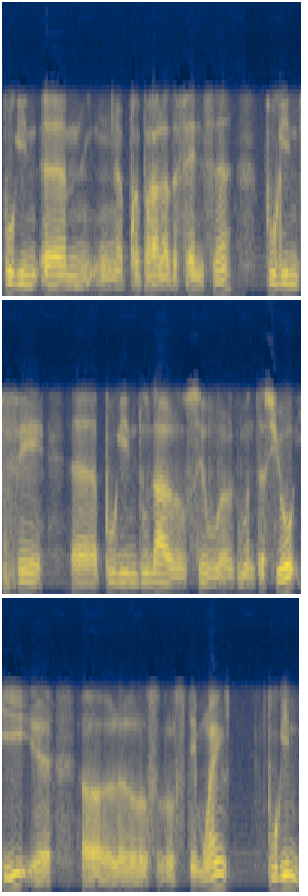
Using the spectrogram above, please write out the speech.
puguin um, preparar la defensa, puguin fer eh, puguin donar la seva argumentació i eh, els, els temoins puguin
